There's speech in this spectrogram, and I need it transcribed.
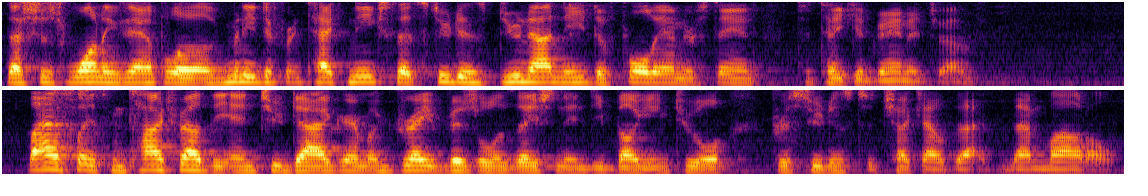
That's just one example of many different techniques that students do not need to fully understand to take advantage of. Lastly, it's been talked about the N2 diagram, a great visualization and debugging tool for students to check out that, that model.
